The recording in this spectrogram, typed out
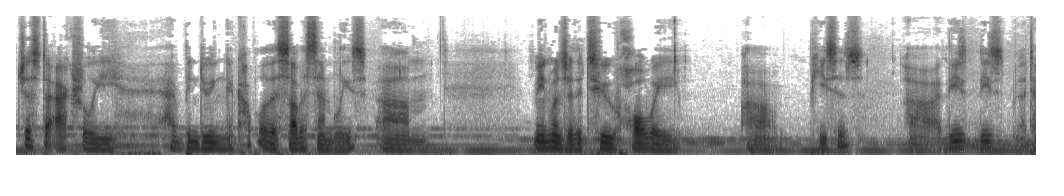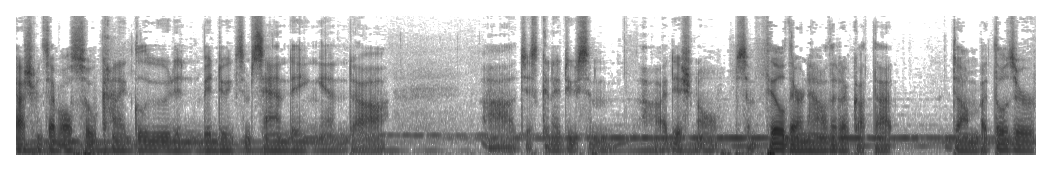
just to actually have been doing a couple of the sub assemblies. Um, main ones are the two hallway uh, pieces. Uh, these these attachments I've also kind of glued and been doing some sanding and uh, uh just going to do some uh, additional some fill there now that I've got that done. But those are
